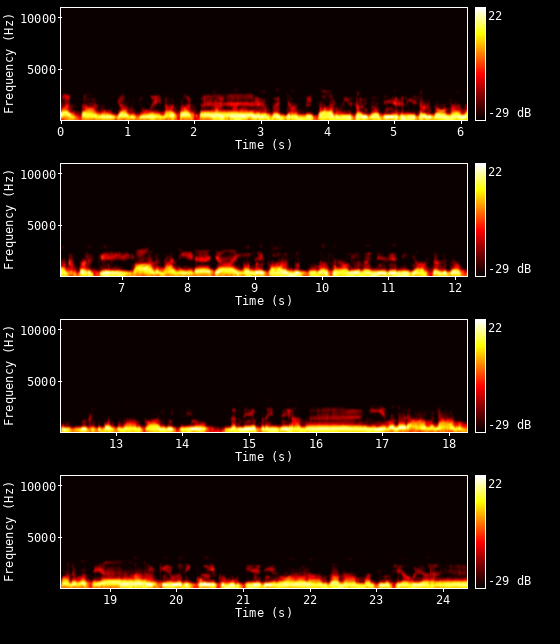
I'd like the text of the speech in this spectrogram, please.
ਭਗਤਾਂ ਨੂੰ ਜਮ ਜੋਹਿ ਨਾ ਸਕੈ। ਭਗਤਾਂ ਨੂੰ ਕਹਿੰਦਾ ਜੰਮ ਵੀ ਤਾੜ ਨਹੀਂ ਸਕਦਾ ਦੇਖ ਨਹੀਂ ਸਕਦਾ ਉਹਨਾਂ ਲੱਖ ਭਰ ਕੇ। ਕਾਲ ਨਾ ਨੇੜੇ ਜਾਈ। ਅਤੇ ਕਾਲ ਮ੍ਰਿਤੂ ਦਾ ਸਮਾਂ ਵੀ ਉਹਨਾਂ ਨੇੜੇ ਨਹੀਂ ਜਾ ਸਕਦਾ। ਭੂਤ ਵਿਖਤ ਵਰਤਮਾਨ ਕਾਲ ਵਿੱਚ ਵੀ ਉਹ ਨਿਰਲੇਪ ਰਹਿੰਦੇ ਹਨ। ਕੇਵਲ RAM ਨਾਮ ਮਨ ਵਸਿਆ। ਉਹਨਾਂ ਦੇ ਕੇਵਲ ਇੱਕੋ ਇੱਕ ਮੁਕਤੀ ਦੇ ਦੇਣ ਵਾਲਾ RAM ਦਾ ਨਾਮ ਮਨ 'ਚ ਵਸਿਆ ਹੋਇਆ ਹੈ।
